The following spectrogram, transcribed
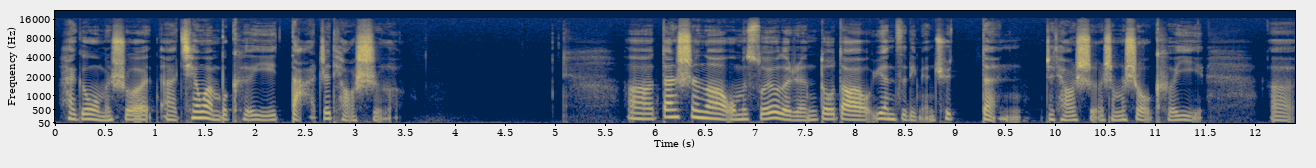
还跟我们说啊千万不可以打这条蛇。呃，但是呢，我们所有的人都到院子里面去等这条蛇什么时候可以呃。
